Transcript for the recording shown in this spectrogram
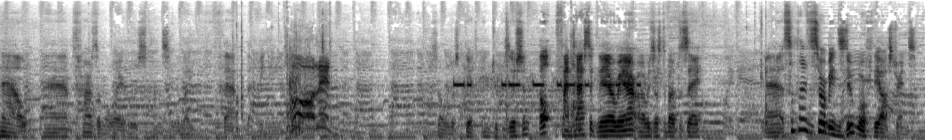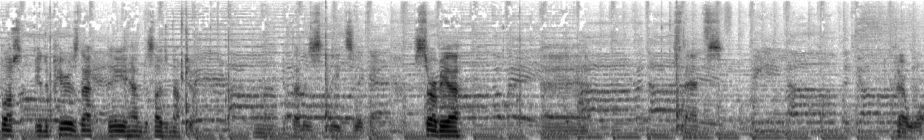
Now, um, as far as I'm aware, it was kind of like that that we need. All in! So we'll just get into position. Oh, fantastic, there we are, I was just about to say. Uh, sometimes the Serbians do go for the Austrians, but it appears that they have decided not to. Uh, if that is indeed so Serbia, uh, stance, fair war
